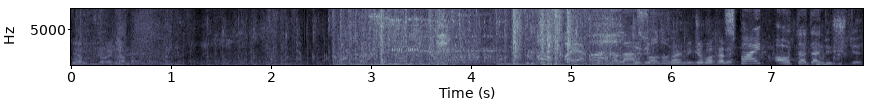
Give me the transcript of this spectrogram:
Diyorum ki oynamayın. Ayakta kalan son oyuncu. timing'e bak hele. Spike ortada düştü.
